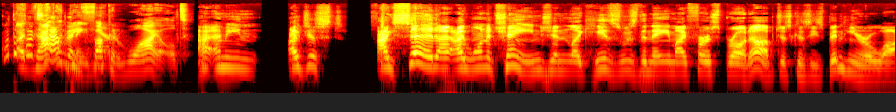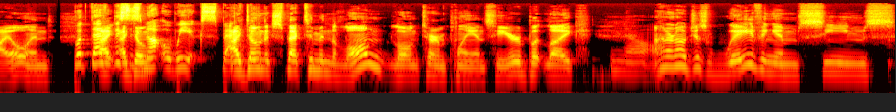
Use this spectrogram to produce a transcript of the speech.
What the Uh, fuck's that would happening be here? fucking wild. I, I mean, I just I said I, I want to change, and like his was the name I first brought up, just because he's been here a while, and But that I- this I is don't- what we expect. I don't expect him in the long long term plans here. But like, No. I don't know, just waving him seems.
